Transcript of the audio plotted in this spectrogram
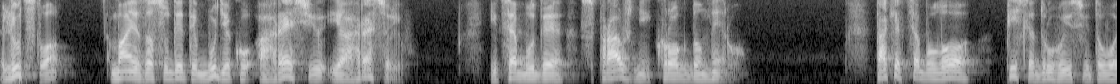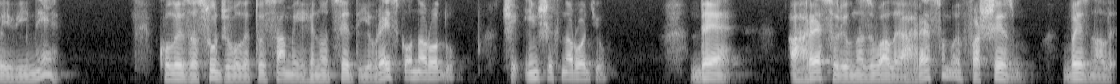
Людство має засудити будь-яку агресію і агресорів, і це буде справжній крок до миру. Так як це було після Другої світової війни, коли засуджували той самий геноцид єврейського народу чи інших народів, де агресорів називали агресорами, фашизм визнали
